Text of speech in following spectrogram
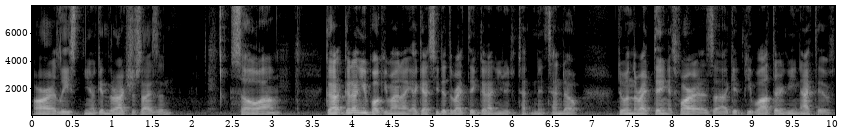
or at least you know getting their exercise in. So, um, good, good on you, Pokemon. I, I, guess you did the right thing. Good on you, Nintendo, doing the right thing as far as uh, getting people out there and being active.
